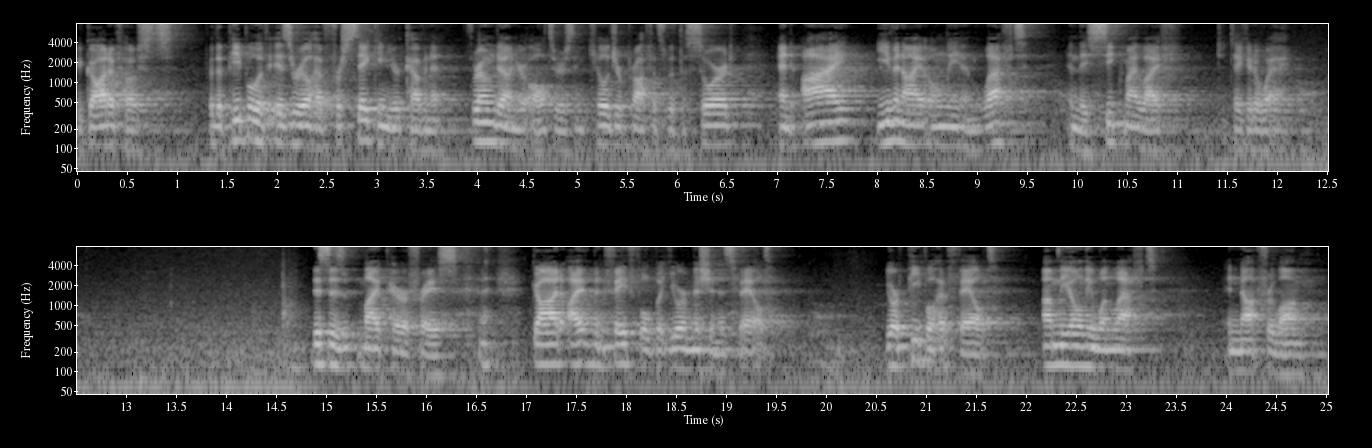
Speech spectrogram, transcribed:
the God of hosts, for the people of Israel have forsaken your covenant thrown down your altars and killed your prophets with the sword. And I, even I only, am left, and they seek my life to take it away. This is my paraphrase God, I've been faithful, but your mission has failed. Your people have failed. I'm the only one left, and not for long.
